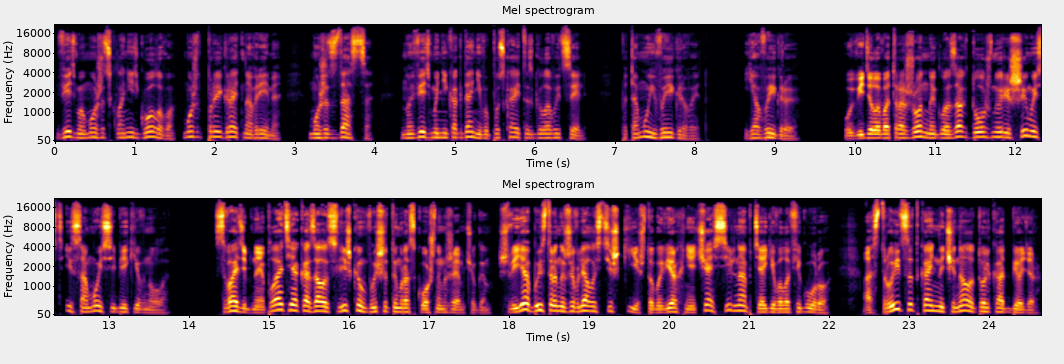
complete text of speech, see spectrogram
Ведьма может склонить голову, может проиграть на время, может сдастся, но ведьма никогда не выпускает из головы цель, потому и выигрывает. Я выиграю». Увидела в отраженных глазах должную решимость и самой себе кивнула. Свадебное платье оказалось слишком вышитым роскошным жемчугом. Швея быстро наживляла стежки, чтобы верхняя часть сильно обтягивала фигуру, а струиться ткань начинала только от бедер.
